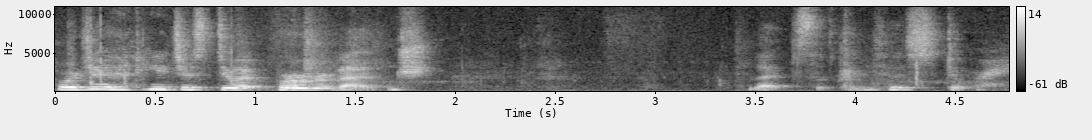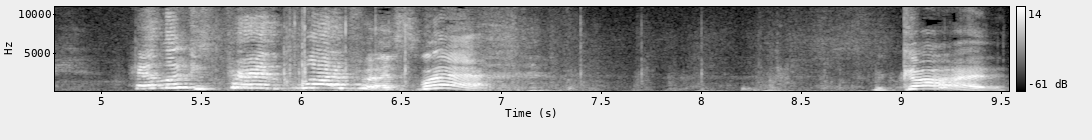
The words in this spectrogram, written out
Or did he just do it for revenge? Let's look into the story. Hey look, it's Perry the Platypus! Where? God!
